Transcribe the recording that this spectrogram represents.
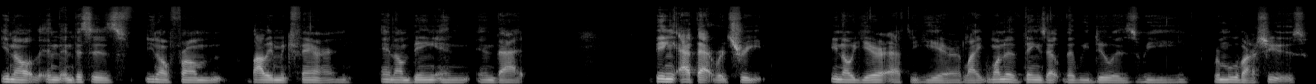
you know, and, and this is you know from Bobby McFerrin, and I'm um, being in in that being at that retreat you know, year after year. Like one of the things that, that we do is we remove our shoes.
